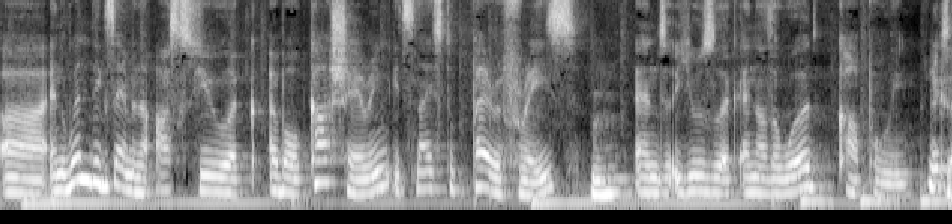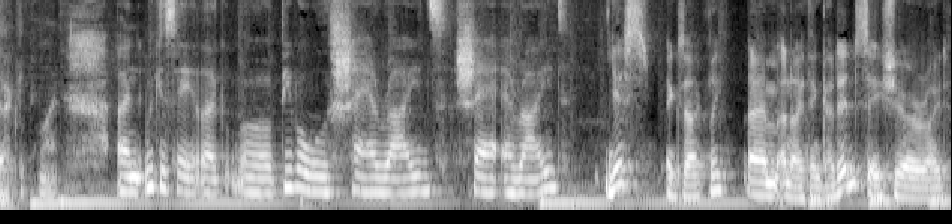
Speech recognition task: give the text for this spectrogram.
Uh, and when the examiner asks you like about car sharing, it's nice to paraphrase Mm-hmm. and use like another word, carpooling. Exactly. Right. And we can say like uh, people will share rides, share a ride. Yes, exactly. Um, and I think I did say share a ride.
